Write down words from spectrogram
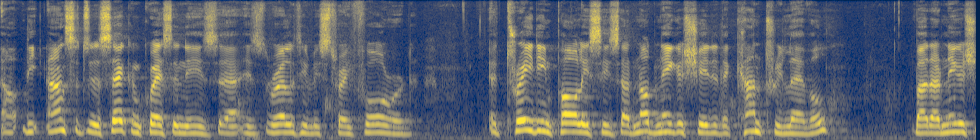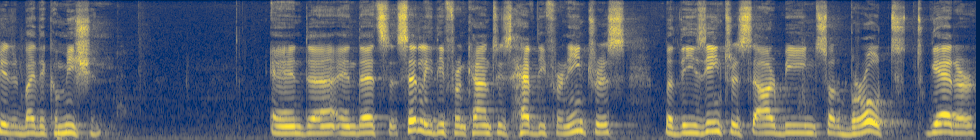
Now, the answer to the second question is, uh, is relatively straightforward. Uh, trading policies are not negotiated at country level, but are negotiated by the Commission. And, uh, and that's certainly different countries have different interests, but these interests are being sort of brought together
